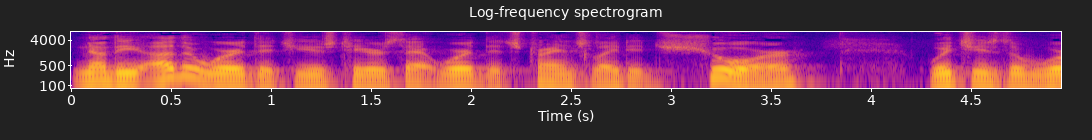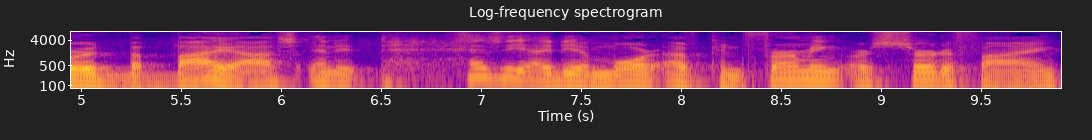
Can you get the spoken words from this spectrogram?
Now, the other word that's used here is that word that's translated sure, which is the word bebaios, and it has the idea more of confirming or certifying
